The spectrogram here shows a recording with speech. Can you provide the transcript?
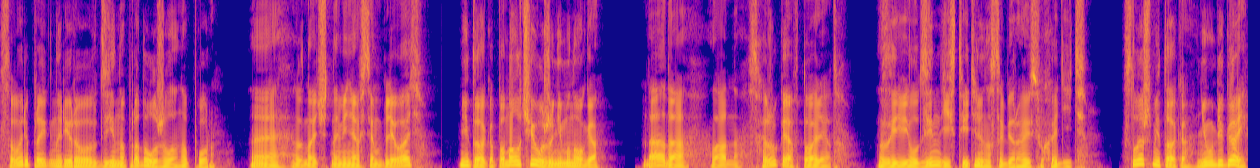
Саори, проигнорировав Дзина, продолжила напор. «Э, значит, на меня всем плевать?» «Митака, помолчи уже немного». «Да-да, ладно, схожу-ка я в туалет» заявил Дзин, действительно собираясь уходить. «Слышь, Митака, не убегай!»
